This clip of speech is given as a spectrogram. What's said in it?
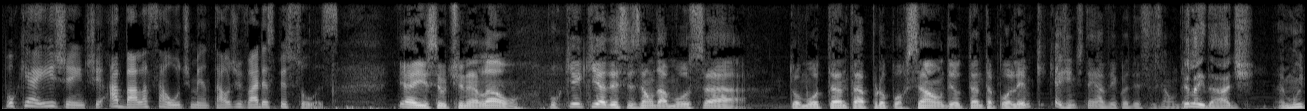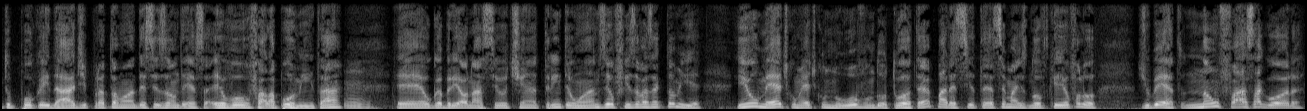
porque aí, gente, abala a saúde mental de várias pessoas. E aí, seu Tinelão, por que, que a decisão da moça tomou tanta proporção, deu tanta polêmica? O que, que a gente tem a ver com a decisão dela? Pela idade. É muito pouca idade para tomar uma decisão dessa. Eu vou falar por mim, tá? É, o Gabriel nasceu, eu tinha 31 anos, eu fiz a vasectomia. E o médico, um médico novo, um doutor, até parecia até ser mais novo que eu, falou: Gilberto, não faça agora.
